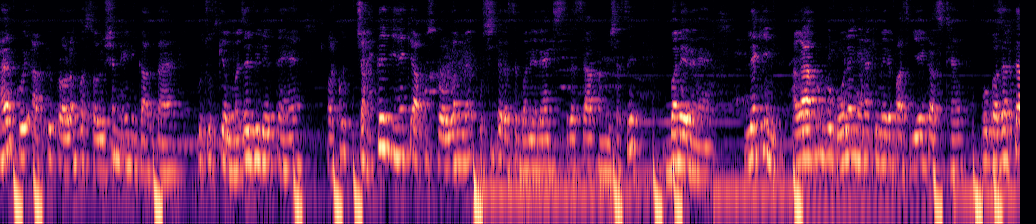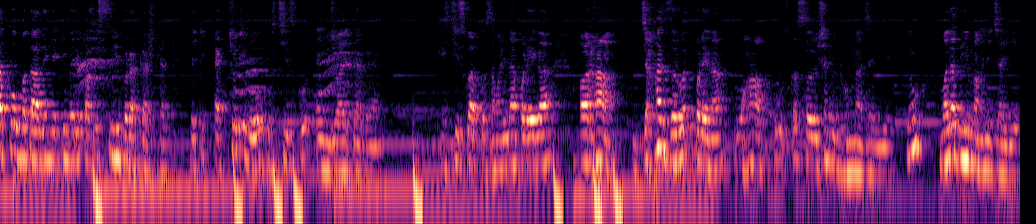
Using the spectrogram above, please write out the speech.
हर कोई आपकी प्रॉब्लम का सॉल्यूशन नहीं निकालता है। कुछ उसके मज़े भी लेते हैं और कुछ चाहते भी हैं कि आप उस प्रॉब्लम में उसी तरह से बने रहें, जिस तरह से आप हमेशा से बने रहे हैं। लेकिन अगर आप उनको बोलेंगे ना कि मेरे पास ये कष्ट है, वो बजरते आपको बता देंगे कि मेरे पास इससे भी बड़ा कष्ट है, लेकिन एक्चुअली वो उस चीज़ को एंजॉय कर रहे हैं। इस चीज़ को आपको समझना पड़ेगा। और हाँ जहाँ ज़रूरत पड़े ना, वहाँ आपको उसका सोल्यूशन भी ढूंढना चाहिए। क्यों? मदद भी मांगनी चाहिए।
